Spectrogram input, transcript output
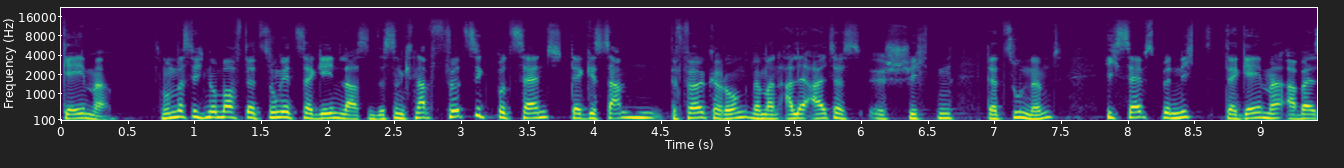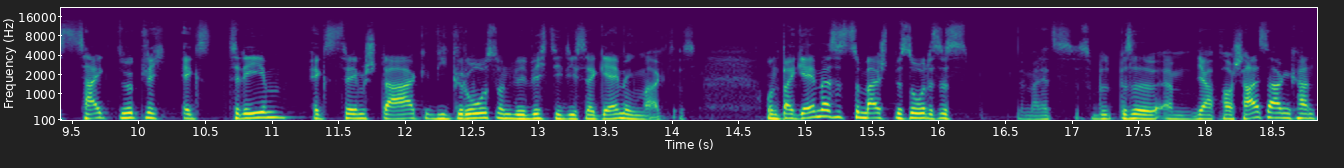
Gamer. Das muss man sich nur mal auf der Zunge zergehen lassen. Das sind knapp 40 Prozent der gesamten Bevölkerung, wenn man alle Altersschichten dazu nimmt. Ich selbst bin nicht der Gamer, aber es zeigt wirklich extrem, extrem stark, wie groß und wie wichtig dieser Gaming-Markt ist. Und bei Gamers ist es zum Beispiel so, das ist, wenn man jetzt so ein bisschen ähm, ja, pauschal sagen kann,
